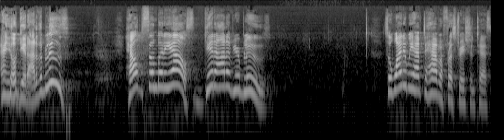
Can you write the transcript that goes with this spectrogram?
And you'll get out of the blues. Help somebody else. Get out of your blues. So, why do we have to have a frustration test?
